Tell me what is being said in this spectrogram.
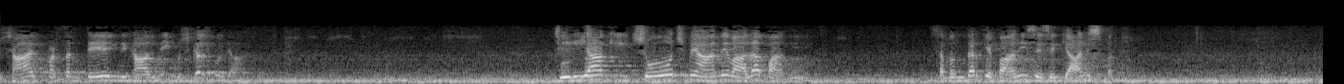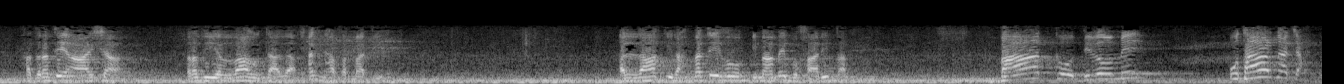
شاید پرسنٹیج نکالنی مشکل ہو جائے۔ چڑیا کی چونچ میں آنے والا پانی، سمندر کے پانی سے اسے کیا نسبت ہے؟ حضرت عائشہ رضی اللہ تعالی عنہ فرماتی ہے اللہ کی رحمتیں ہو امام بخاری پر۔ بات کو دلوں میں اتارنا چاہتے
